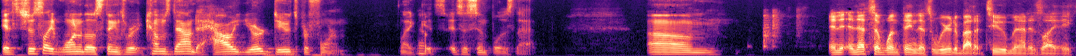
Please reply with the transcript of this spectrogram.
It's just like one of those things where it comes down to how your dudes perform. Like it's it's as simple as that. Um, and and that's the one thing that's weird about it too, Matt. Is like,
